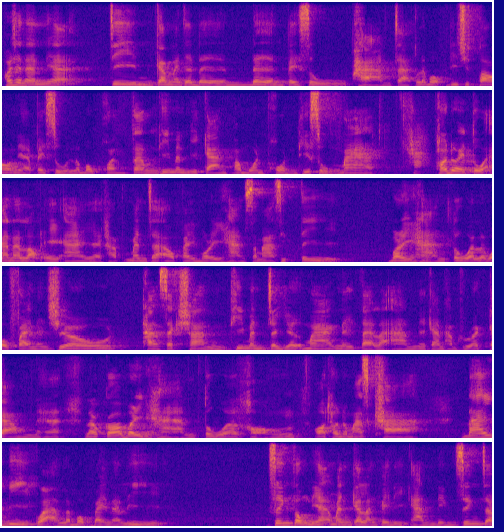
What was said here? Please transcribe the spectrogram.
เพราะฉะนั้นเนี่ยจีนกำลังจะเดินเดินไปสู่ผ่านจากระบบดิจิตอลเนี่ยไปสู่ระบบควอนตัมที่มันมีการประมวลผลที่สูงมากค่ะเพราะโดยตัว Analog AI อะครับมันจะเอาไปบริหาร Smart City บริหารตัวระบบ Financial Transaction ที่มันจะเยอะมากในแต่ละอันในการทำธุรกรรมนะฮะแล้วก็บริหารตัวของ Autonomous Car ได้ดีกว่าระบบ Binary ซึ่งตรงเนี้ยมันกำลังเป็นอีกอันหนึ่งซึ่งจะ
